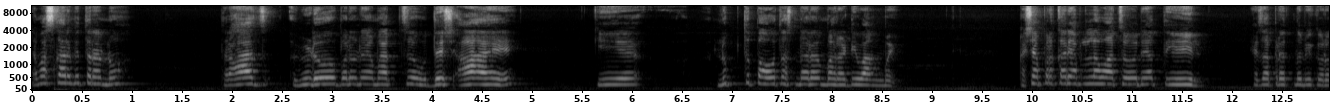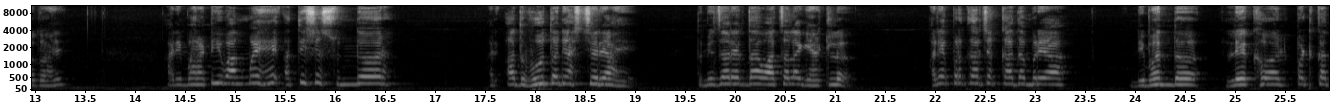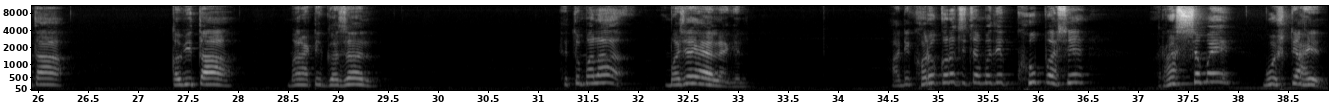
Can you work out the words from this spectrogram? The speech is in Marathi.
नमस्कार मित्रांनो. तर आज व्हिडिओ बनवण्यामागचा उद्देश हा आहे की लुप्त पावत असणारं मराठी वाङ्मय कशा प्रकारे आपल्याला वाचवण्यात येईल याचा प्रयत्न मी करत आहे. आणि मराठी वाङ्मय हे अतिशय सुंदर आणि अद्भुत आणि आश्चर्य आहे. तुम्ही जर एकदा वाचायला घेतलं अनेक प्रकारच्या कादंबऱ्या निबंध लेखन पटकथा कविता मराठी गझल ते तुम्हाला मजा यायला लागेल. आणि खरोखरच याच्यामध्ये खूप असे रहस्यमय गोष्टी आहेत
